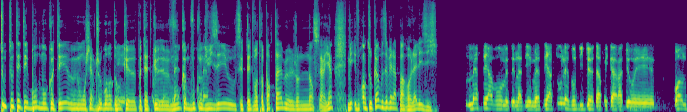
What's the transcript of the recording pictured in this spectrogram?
tout, tout était bon de mon côté, euh, mon cher Jomo, donc euh, peut-être que vous, comme vous conduisez, ou c'est peut-être votre portable, je n'en sais rien. Mais en tout cas, vous avez la parole, allez-y. Merci à vous, M. Nadir. Merci à tous les auditeurs d'Africa Radio et bon,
